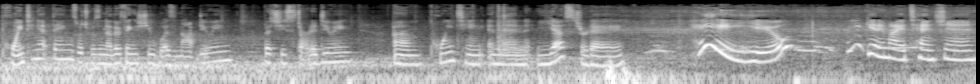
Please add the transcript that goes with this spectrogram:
pointing at things, which was another thing she was not doing, but she started doing um, pointing. And then yesterday, hey, you, are you getting my attention?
